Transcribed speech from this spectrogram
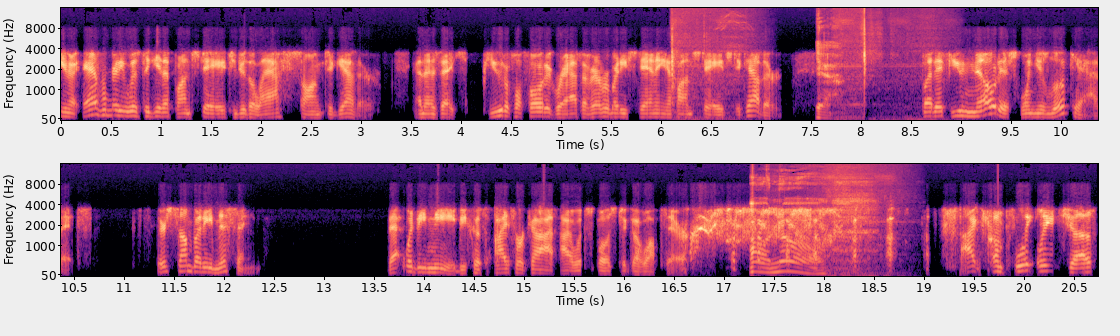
you know, everybody was to get up on stage and do the last song together and there's that beautiful photograph of everybody standing up on stage together. Yeah. But if you notice when you look at it, there's somebody missing. That would be me because I forgot I was supposed to go up there. Oh no. I completely just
